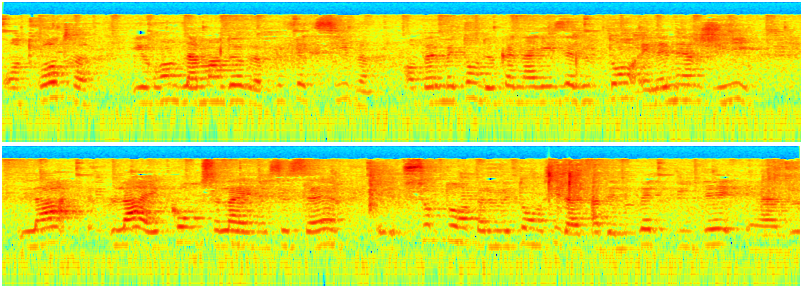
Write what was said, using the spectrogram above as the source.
Entre autres, ils rendent la main-d'œuvre plus flexible en permettant de canaliser le temps et l'énergie là, là et quand cela est nécessaire, et surtout en permettant aussi à, à de nouvelles idées et à de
